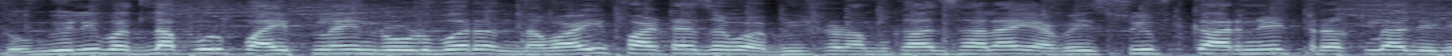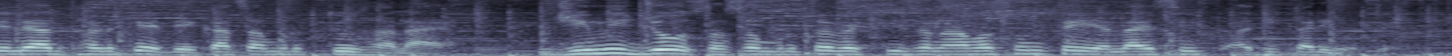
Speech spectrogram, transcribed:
डोंबिवली बदलापूर पाईपलाईन रोडवर नवाळी फाट्याजवळ भीषण अपघात झाला यावेळी स्विफ्ट कारने ट्रकला दिलेल्या धडकेत एकाचा मृत्यू झाला आहे जिमी जोस असं मृत व्यक्तीचं नाव असून ते एलआयसीत अधिकारी होते.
